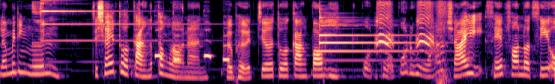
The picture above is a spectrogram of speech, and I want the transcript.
แล้วไม่ได้เงิน จะใช้ตัวกลางก็ต้องรอนาน เผลอๆเจอตัวกลางปลอมอีก ปวดหัวปวดหัว ใช้ safezone.co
